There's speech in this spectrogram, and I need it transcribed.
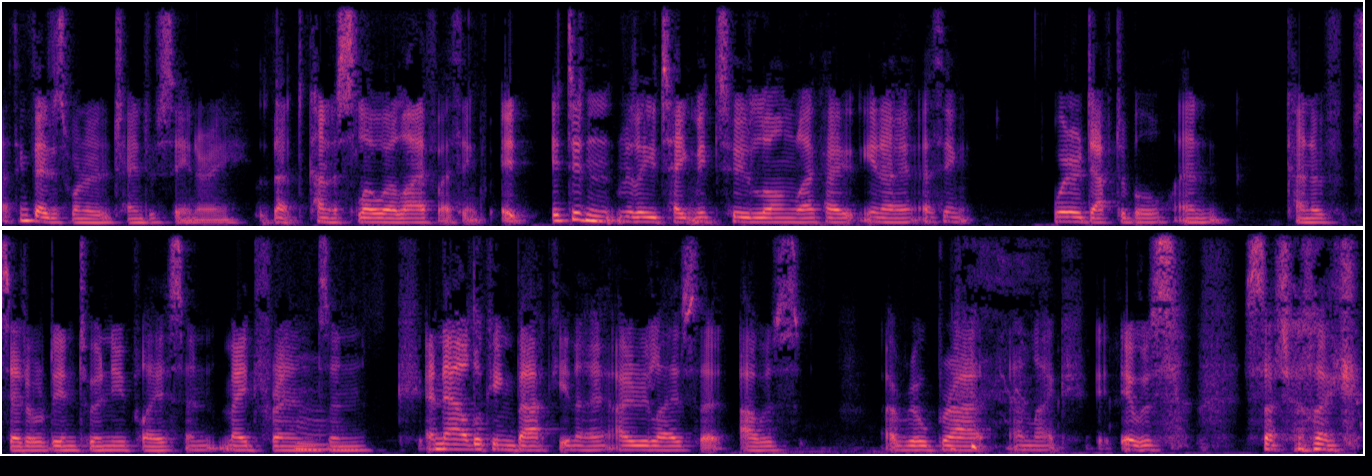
I think they just wanted a change of scenery, that kind of slower life. I think it, it didn't really take me too long. Like I, you know, I think we're adaptable and kind of settled into a new place and made friends. And, and now looking back, you know, I realized that I was a real brat and like it- was such a like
